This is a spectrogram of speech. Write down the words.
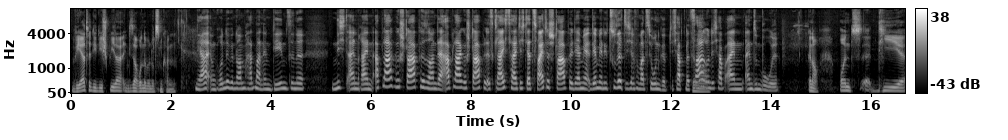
Werte, die die Spieler in dieser Runde benutzen können. Ja, im Grunde genommen hat man in dem Sinne nicht einen reinen Ablagestapel, sondern der Ablagestapel ist gleichzeitig der zweite Stapel, der mir, der mir die zusätzliche Information gibt. Ich habe eine genau. Zahl und ich habe ein, ein Symbol. Genau. Und äh, die,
